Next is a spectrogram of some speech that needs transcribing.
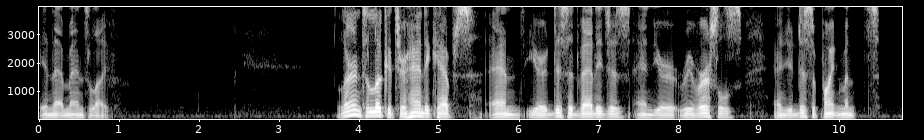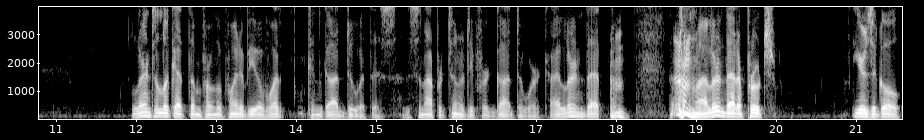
in that man's life. Learn to look at your handicaps and your disadvantages and your reversals and your disappointments. Learn to look at them from the point of view of what can God do with this. It's an opportunity for God to work. I learned that I learned that approach years ago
